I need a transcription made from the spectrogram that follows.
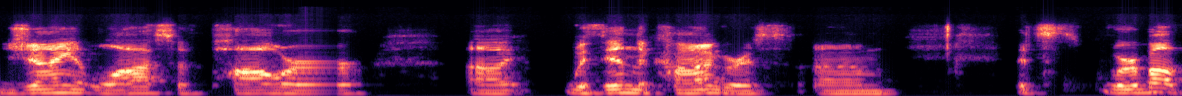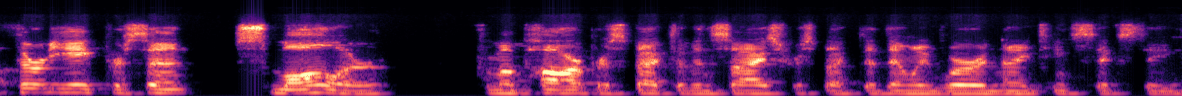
giant loss of power uh, within the Congress. Um, it's we're about 38% smaller from a power perspective and size perspective than we were in 1960.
